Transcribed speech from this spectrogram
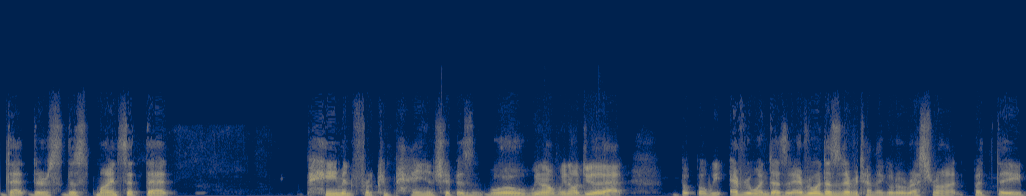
that there's this mindset that payment for companionship isn't whoa we don't we don't do that. But but we everyone does it. Everyone does it every time they go to a restaurant but they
